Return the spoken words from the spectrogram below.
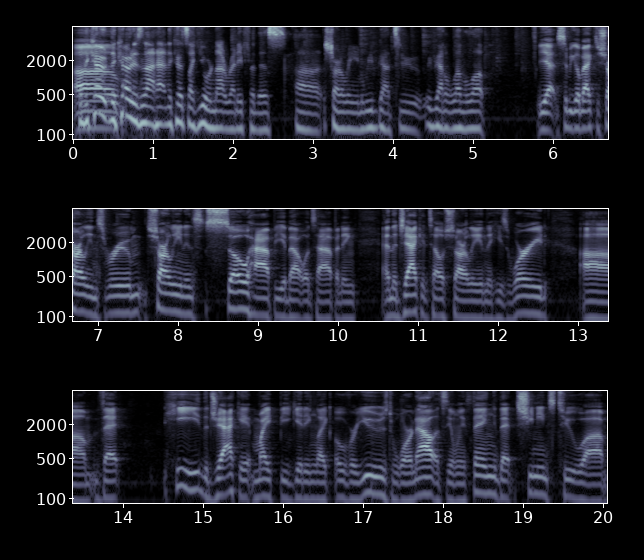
The code the code is not the code's like you are not ready for this, uh, Charlene. We've got to we've got to level up. Yeah, so we go back to Charlene's room. Charlene is so happy about what's happening, and the jacket tells Charlene that he's worried um, that he, the jacket, might be getting like overused, worn out. It's the only thing that she needs to um,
